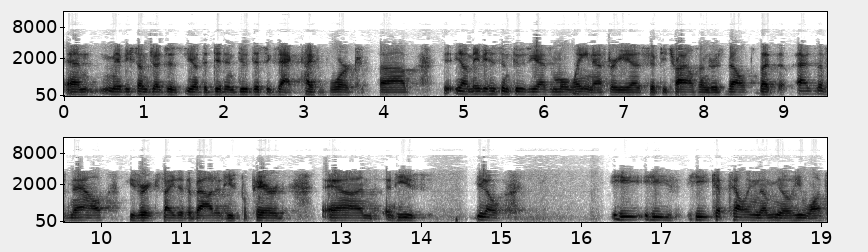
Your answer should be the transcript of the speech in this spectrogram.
and maybe some judges, you know, that didn't do this exact type of work. Uh, you know, maybe his enthusiasm will wane after he has 50 trials under his belt. But as of now, he's very excited about it. He's prepared, and and he's, you know, he he he kept telling them, you know, he wants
